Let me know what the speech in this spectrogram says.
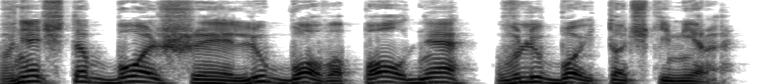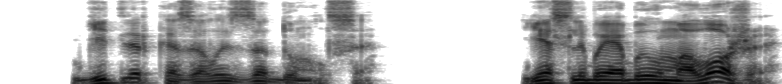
в нечто большее любого полдня в любой точке мира? Гитлер, казалось, задумался. Если бы я был моложе,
